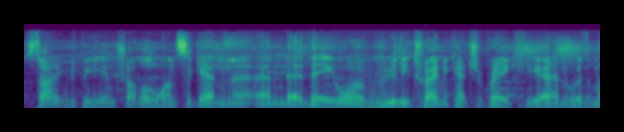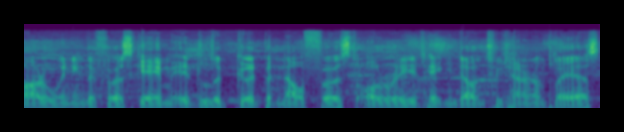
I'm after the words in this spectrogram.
starting to be in trouble once again, and uh, they were really trying to catch a break here. And with Maru winning the first game, it looked good. But now, first already taking down two Terran players.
